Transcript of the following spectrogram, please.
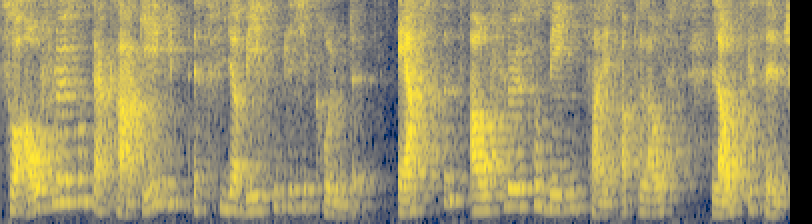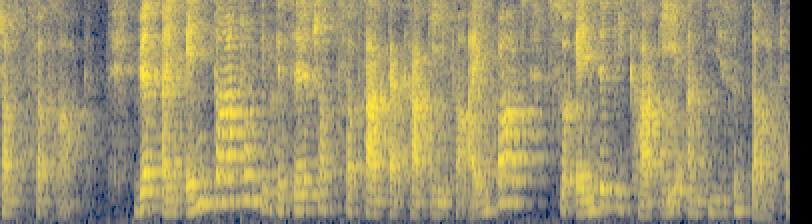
Zur Auflösung der KG gibt es vier wesentliche Gründe. Erstens Auflösung wegen Zeitablaufs laut Gesellschaftsvertrag. Wird ein Enddatum im Gesellschaftsvertrag der KG vereinbart, so endet die KG an diesem Datum.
